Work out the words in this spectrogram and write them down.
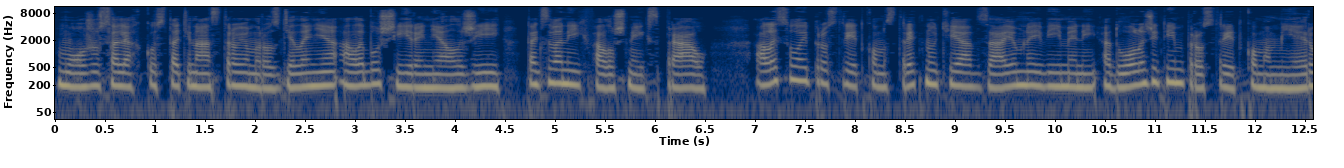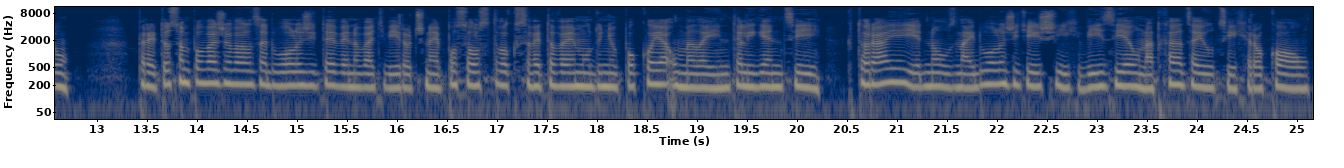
Môžu sa ľahko stať nástrojom rozdelenia alebo šírenia lží, tzv. falošných správ, ale sú aj prostriedkom stretnutia, vzájomnej výmeny a dôležitým prostriedkom mieru. Preto som považoval za dôležité venovať výročné posolstvo k Svetovému dňu pokoja umelej inteligencii, ktorá je jednou z najdôležitejších víziev nadchádzajúcich rokov.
